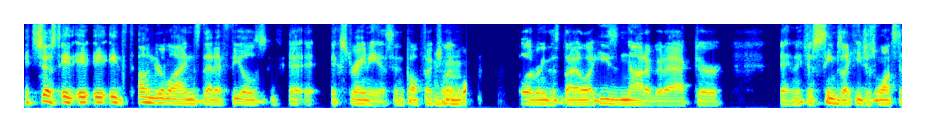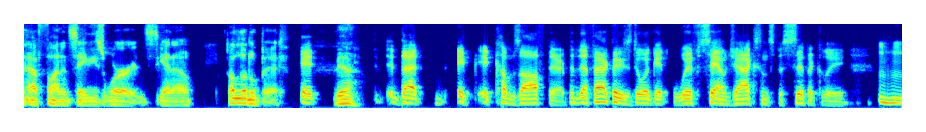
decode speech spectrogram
it's just it it, it- it underlines that it feels uh, extraneous in Pulp Fiction. Mhm. Like delivering this dialogue, he's not a good actor, and it just seems like he just wants to have fun and say these words. You know, a little bit. It Yeah. that it, it comes off there. But the fact that he's doing it with Sam Jackson specifically, hmm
